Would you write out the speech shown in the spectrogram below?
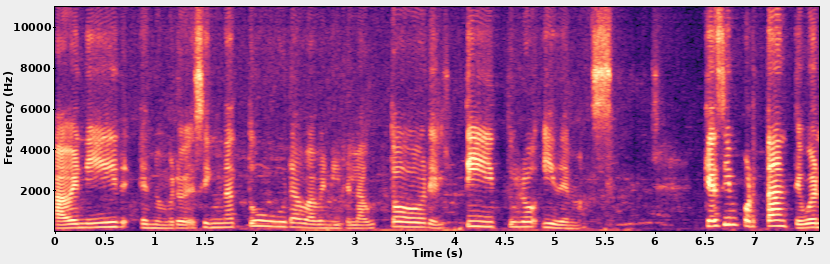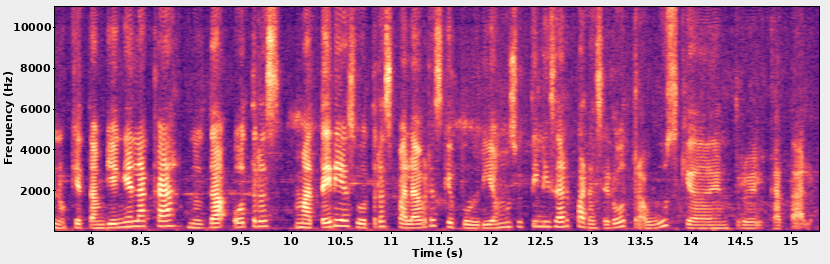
Va a venir el número de asignatura, va a venir el autor, el título y demás. ¿Qué es importante? Bueno, que también él acá nos da otras materias, otras palabras que podríamos utilizar para hacer otra búsqueda dentro del catálogo.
